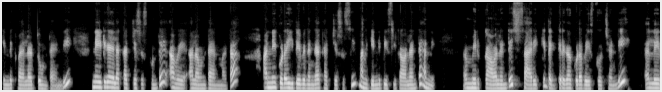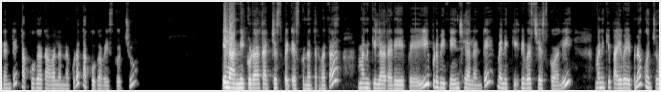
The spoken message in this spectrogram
కిందకి వేలాడుతూ ఉంటాయండి. నీట్‌గా ఇలా కట్ చేసేసుకుంటే అవి అలా ఉంటాయి అన్నమాట అన్నీ కూడా ఇదే విధంగా కట్ చేసేసి మనకి ఎన్ని పీసులు కావాలంటే అన్ని. మీరు కావాలంటే శారీకి దగ్గరగా కూడా వేసుకోవచ్చండి. లేదంటే తక్కువగా కావాలన్నా కూడా తక్కువగా వేసుకోవచ్చు. ఇలా అన్నీ కూడా కట్ చేసి పెట్టేసుకున్న తర్వాత మనకి ఇలా రెడీ అయిపోయాయి. ఇప్పుడు వీటిని ఏం చేయాలంటే వెనక్కి రివర్స్ చేసుకోవాలి. మనకి పై వైపున కొంచెం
